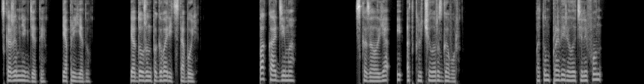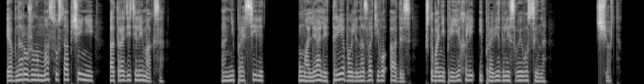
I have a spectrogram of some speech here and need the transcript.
Скажи мне, где ты. Я приеду. Я должен поговорить с тобой. Пока, Дима, сказала я и отключила разговор. Потом проверила телефон и обнаружила массу сообщений от родителей Макса. Они просили, умоляли, требовали назвать его адрес, чтобы они приехали и проведали своего сына. Черт.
